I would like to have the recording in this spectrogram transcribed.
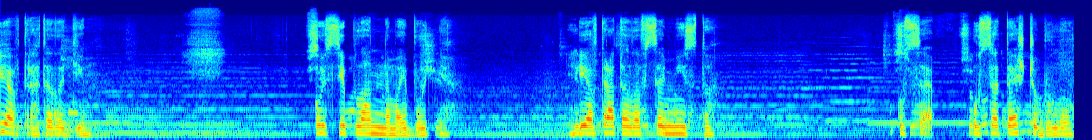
Я втратила дім. Усі плани на майбутнє. Я втратила все місто. Усе, усе те, що було.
